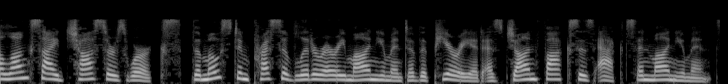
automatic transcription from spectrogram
Alongside Chaucer's works, the most impressive literary monument of the period is John Foxe's Acts and Monuments.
